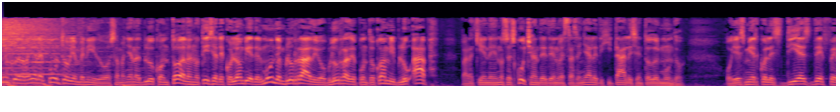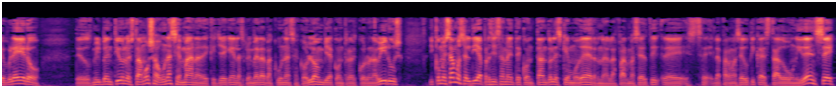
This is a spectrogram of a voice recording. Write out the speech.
Cinco de la mañana en punto, bienvenidos a Mañanas Blue con todas las noticias de Colombia y del mundo en Blue Radio, BlueRadio.com y Blue App para quienes nos escuchan desde nuestras señales digitales en todo el mundo. Hoy es miércoles 10 de febrero de 2021. Estamos a una semana de que lleguen las primeras vacunas a Colombia contra el coronavirus y comenzamos el día precisamente contándoles que Moderna, la farmacéutica, eh, la farmacéutica estadounidense,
